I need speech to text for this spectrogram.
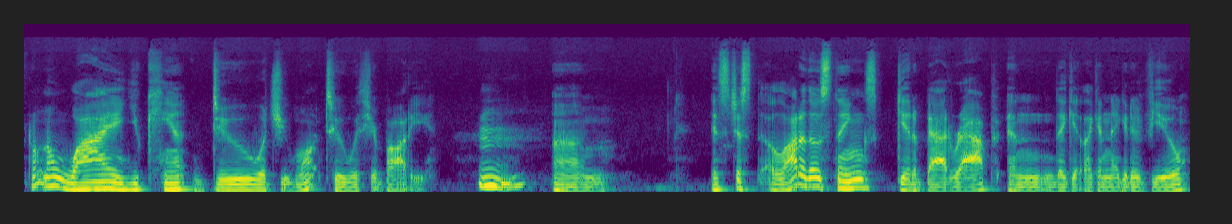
I don't know why you can't do what you want to with your body. Um, it's just a lot of those things get a bad rap and they get like a negative view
